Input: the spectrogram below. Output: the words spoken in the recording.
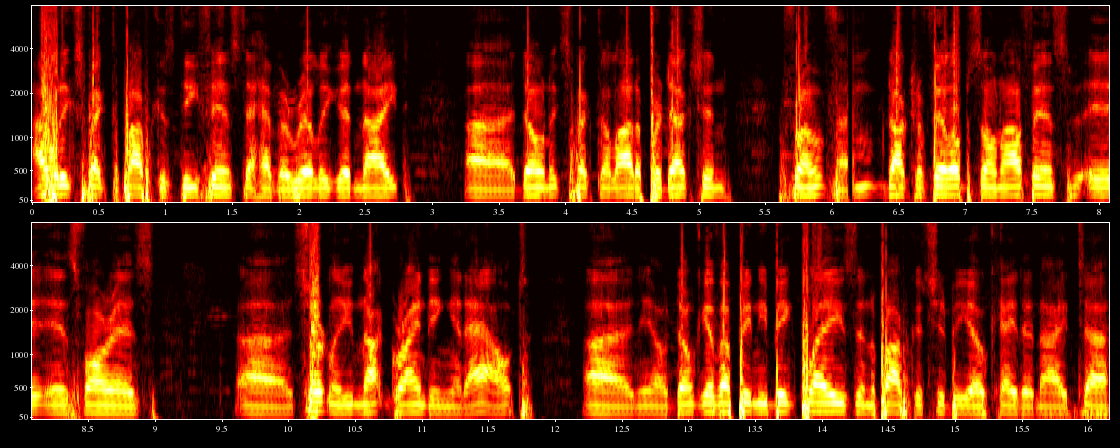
I would expect the Popka's defense to have a really good night. Uh, don't expect a lot of production from, from Dr. Phillips on offense as far as uh, certainly not grinding it out. Uh, you know, don't give up any big plays, and the Popka should be okay tonight, uh,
